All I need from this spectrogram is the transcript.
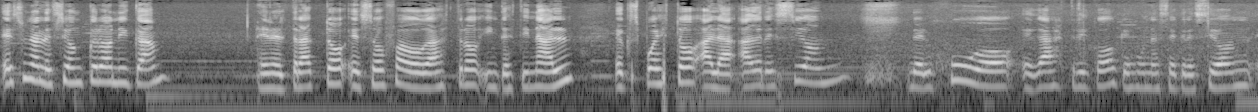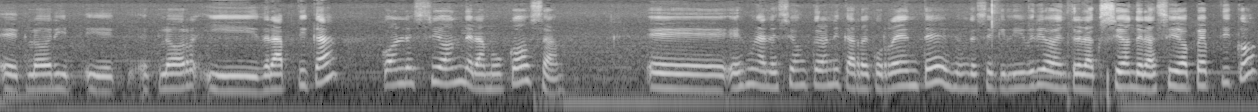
es una lesión crónica en el tracto esófago gastrointestinal expuesto a la agresión del jugo eh, gástrico, que es una secreción eh, clor, y, y, clor hidráptica, con lesión de la mucosa. Eh, es una lesión crónica recurrente, es un desequilibrio entre la acción del ácido péptico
